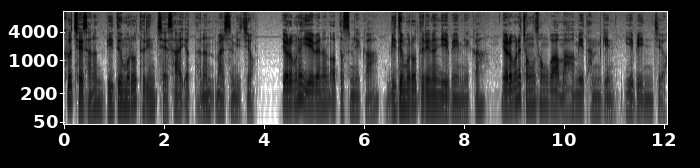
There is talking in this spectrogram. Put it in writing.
그 제사는 믿음으로 드린 제사였다는 말씀이죠. 여러분의 예배는 어떻습니까? 믿음으로 드리는 예배입니까? 여러분의 정성과 마음이 담긴 예배인지요?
